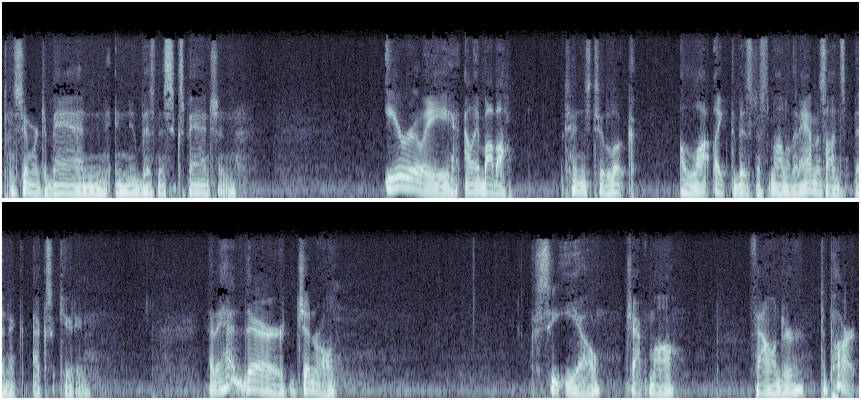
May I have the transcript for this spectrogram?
consumer demand and new business expansion. Eerily, Alibaba tends to look a lot like the business model that Amazon's been ex- executing. Now they had their general CEO Jack Ma, founder, depart.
